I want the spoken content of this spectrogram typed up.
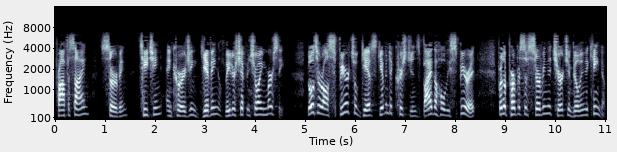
Prophesying, serving, teaching, encouraging, giving, leadership, and showing mercy. Those are all spiritual gifts given to Christians by the Holy Spirit for the purpose of serving the church and building the kingdom.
